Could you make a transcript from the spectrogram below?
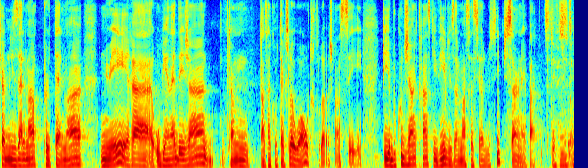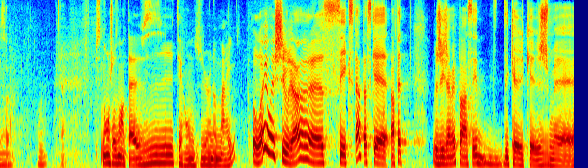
comme l'isolement peut tellement nuire à- au bien-être des gens, comme dans ce contexte-là ou autre. Là, je pense que c'est... Puis il y a beaucoup de gens trans qui vivent l'isolement social aussi, puis ça a un impact. Définitivement. Ça, ça. Puis sinon, chose dans ta vie, t'es rendu un homme marié. Ouais, ouais, je suis vraiment. euh, c'est excitant parce que, en fait, j'ai jamais pensé que, que je me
